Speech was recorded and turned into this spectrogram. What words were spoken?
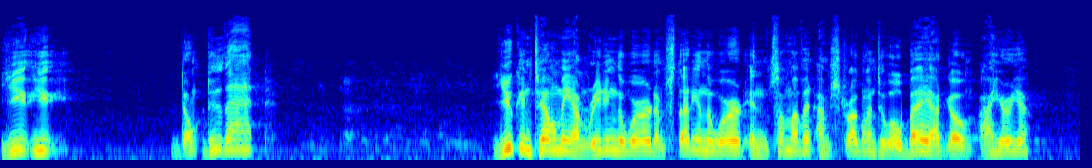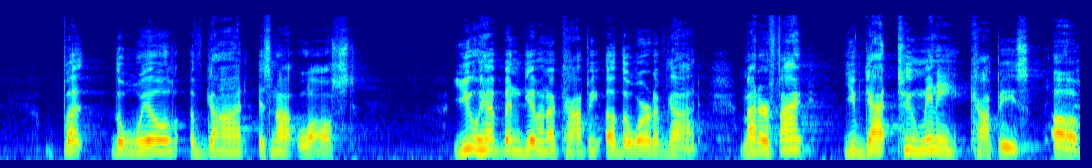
You, you don't do that. You can tell me I'm reading the word, I'm studying the word, and some of it I'm struggling to obey. I'd go, I hear you. But the will of God is not lost. You have been given a copy of the Word of God. Matter of fact, you've got too many copies of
